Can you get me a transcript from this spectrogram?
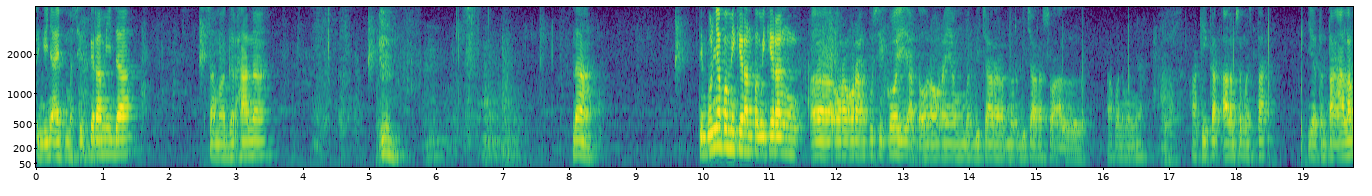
tingginya air Mesir piramida sama gerhana. Nah timbulnya pemikiran-pemikiran eh, orang-orang pusikoi atau orang-orang yang berbicara berbicara soal apa namanya hakikat alam semesta. Ya tentang alam.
